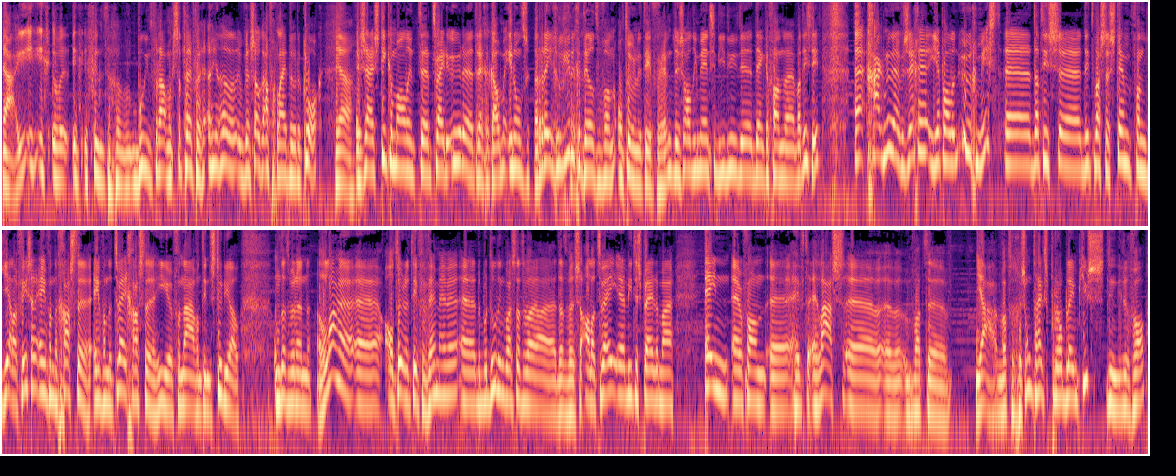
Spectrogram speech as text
Ja ik, ik, ik, ik vind het een boeiend verhaal, maar ik zat even, ik was ook afgeleid door de klok. Ja, We zijn stiekem al in het eh, tweede uur eh, terechtgekomen in ons reguliere gedeelte van Alternative FM. Dus al die mensen die nu eh, denken van, wat is dit? Ga ik nu even zeggen, je hebt al een uur gemist. Dat is, dit was de stem van Jelle Visser, een van de gasten, een van de twee gasten hier vanavond in de studio. Omdat we een lange Alternative FM hebben. De bedoeling was dat we, dat we ze alle twee lieten spelen, maar één ervan heeft helaas wat... eh, ja, wat gezondheidsprobleempjes in ieder geval.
